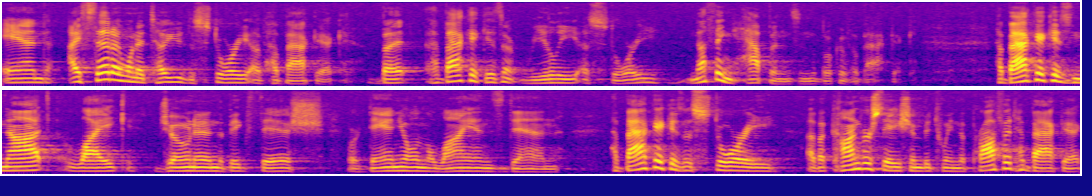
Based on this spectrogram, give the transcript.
And I said I want to tell you the story of Habakkuk, but Habakkuk isn't really a story. Nothing happens in the book of Habakkuk. Habakkuk is not like Jonah and the big fish or Daniel in the lion's den. Habakkuk is a story of a conversation between the prophet Habakkuk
